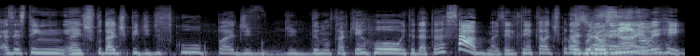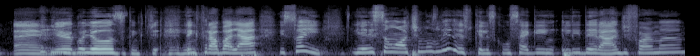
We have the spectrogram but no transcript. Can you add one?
às vezes, tem é, dificuldade de pedir desculpa, de, de demonstrar que errou, entendeu? Até sabe, mas ele tem aquela dificuldade de Orgulhosinho. dizer, ah, eu errei. É, meio orgulhoso, tem que, tem que trabalhar. Isso aí. E eles são ótimos líderes, porque eles conseguem liderar de forma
